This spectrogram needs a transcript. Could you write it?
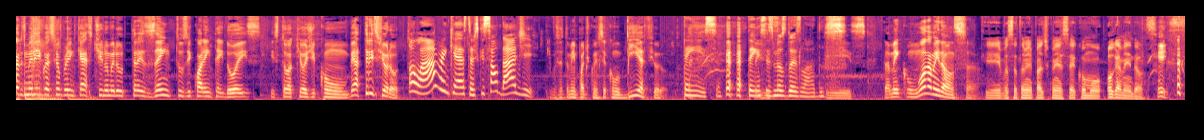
Carlos Merigo, esse é o Braincast número 342. Estou aqui hoje com Beatriz Fioroto, Olá, Braincasters, que saudade! que você também pode conhecer como Bia Fioroto. Tem isso. Tem, esses meus dois lados. Isso. Também com Olga Mendonça. E você também pode conhecer como Oga Mendonça. Isso.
